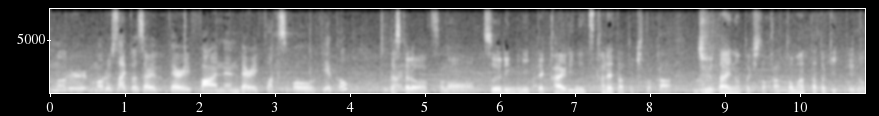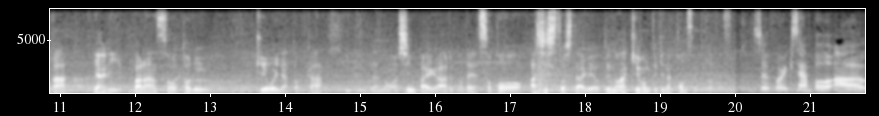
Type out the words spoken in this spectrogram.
The motor motorcycles are very fun and very flexible vehicle です.けどそのツーリングに行って帰りに疲れた時とか渋滞の時とか止まった時っていうのがやはりバランスを取る気負いだとかあの心配があるのでそこをアシストしてあげようというのが基本的なコンセプトです。So, for example, uh,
